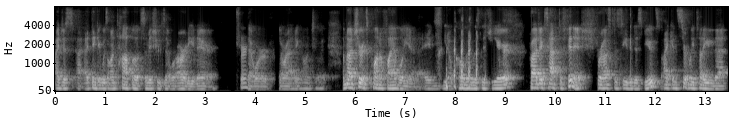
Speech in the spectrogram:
I just I think it was on top of some issues that were already there. Sure. That were that were adding on to it. I'm not sure it's quantifiable yet. I, you know, COVID was this year. Projects have to finish for us to see the disputes. I can certainly tell you that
